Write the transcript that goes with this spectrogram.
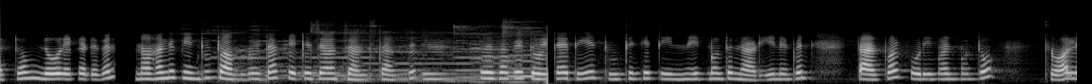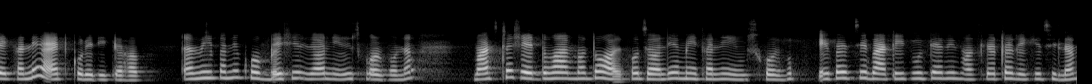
একদম লো রেখে দেবেন। নাহলে কিন্তু টক দইটা ফেটে যাওয়ার চান্স থাকবে। তো এভাবে দইটা দিয়ে দু থেকে তিন মিনিট মতো নাড়িয়ে নেবেন। তারপর পরিমাণ মতো জল এখানে অ্যাড করে দিতে হবে। আমি এখানে খুব বেশি জল ইউজ করব না। মাছটা সেদ্ধ হওয়ার মতো অল্প জলই আমি এখানে ইউজ করব। এবার যে বাটির মধ্যে আমি মশলাটা রেখেছিলাম,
